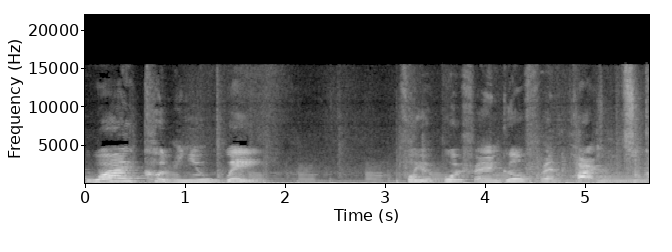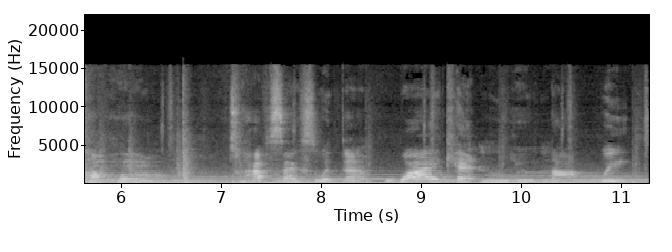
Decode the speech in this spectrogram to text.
Why couldn't you wait for your boyfriend, girlfriend, partner to come home to have sex with them. Why can't you not wait?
